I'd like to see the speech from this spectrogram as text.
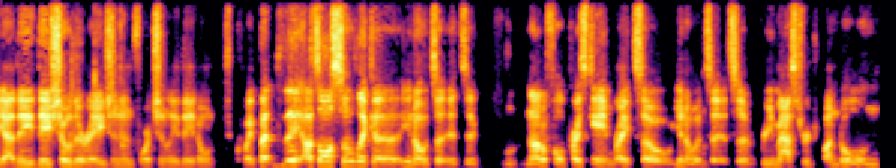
yeah they they show their age and unfortunately they don't quite but they, it's also like a you know it's a it's a not a full price game right so you know it's a it's a remastered bundle and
